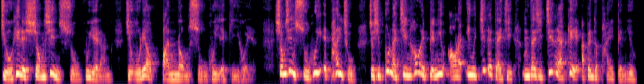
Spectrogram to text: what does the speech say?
就有迄个相信是非的人，就有了搬弄是非的机会。相信是非的歹处，就是本来真好的朋友，后来因为这个代志，毋知是真啊假，啊变做歹朋友。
